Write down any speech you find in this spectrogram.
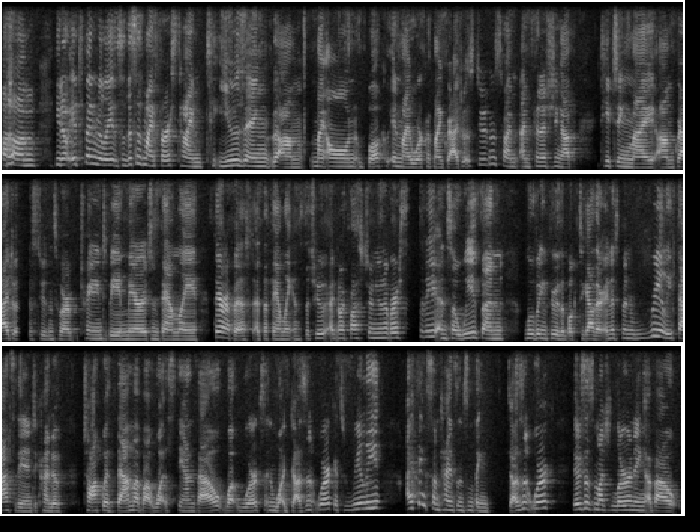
um, you know, it's been really, so this is my first time t- using the, um, my own book in my work with my graduate students. So I'm, I'm finishing up teaching my um, graduate students who are training to be marriage and family therapists at the Family Institute at Northwestern University. And so we've been moving through the book together. And it's been really fascinating to kind of talk with them about what stands out, what works, and what doesn't work. It's really, I think sometimes when something doesn't work, there's as much learning about,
